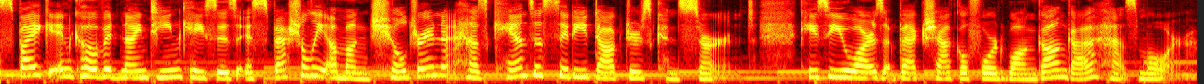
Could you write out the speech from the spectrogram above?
spike in COVID 19 cases, especially among children, has Kansas City doctors concerned. KCUR's Beck Shackelford Wanganga has more.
